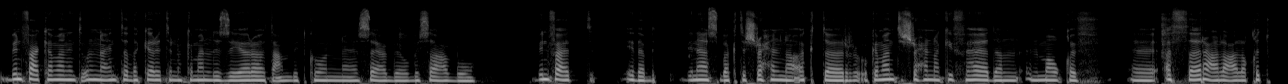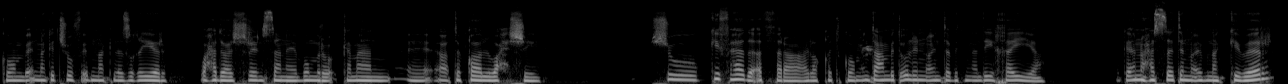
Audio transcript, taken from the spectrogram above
بنفع كمان انت قلنا أنت ذكرت إنه كمان الزيارات عم بتكون صعبة وبصعبوا بنفع إذا بناسبك تشرح لنا أكثر وكمان تشرح لنا كيف هذا الموقف آه، أثر على علاقتكم بإنك تشوف ابنك الصغير 21 سنة بمرق كمان آه، اعتقال وحشي شو كيف هذا أثر على علاقتكم؟ أنت عم بتقول إنه أنت بتناديه خيا وكأنه حسيت إنه ابنك كبر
